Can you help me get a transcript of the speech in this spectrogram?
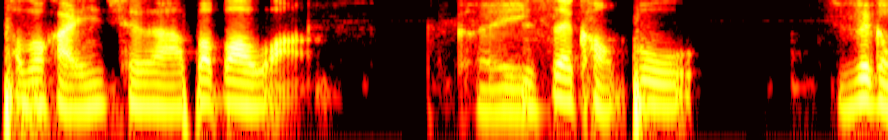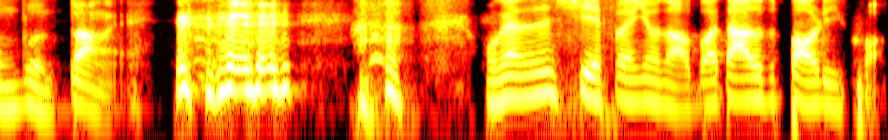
跑跑卡丁车啊、抱抱网、可以紫，色恐怖。紫色恐怖很棒哎。我刚才是泄愤用的，好不好？大家都是暴力狂，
